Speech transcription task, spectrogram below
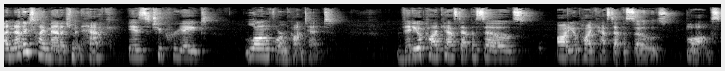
Another time management hack is to create long form content video podcast episodes, audio podcast episodes, blogs,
